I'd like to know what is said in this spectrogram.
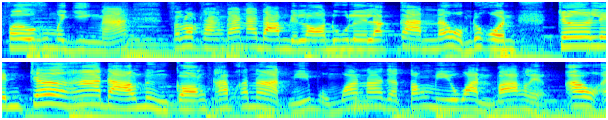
เฟิลขึ้นมายิงนะสำหรับทางด้านอดัมเดี๋ยวรอดูเลยละกันนะผมทุกคนเจอเลนเจอร์ 5 ดาว 1 กองทัพขนาดนี้ ผมว่าน่าจะต้องมีหวั่นบ้างเลยเอ้าไอ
